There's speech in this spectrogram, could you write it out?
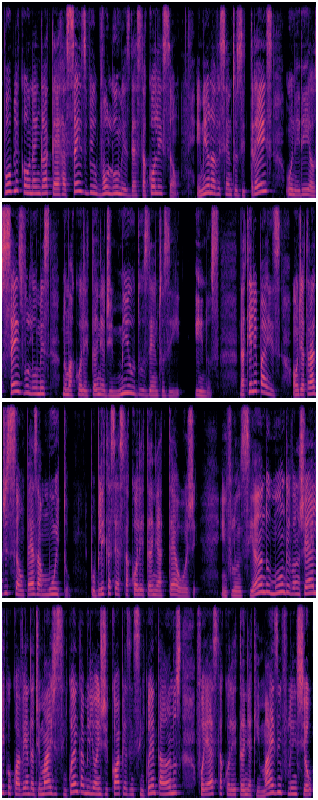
publicou na Inglaterra seis volumes desta coleção. Em 1903, uniria os seis volumes numa coletânea de 1.200 hinos. Naquele país onde a tradição pesa muito, publica-se esta coletânea até hoje influenciando o mundo evangélico com a venda de mais de 50 milhões de cópias em 50 anos, foi esta coletânea que mais influenciou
